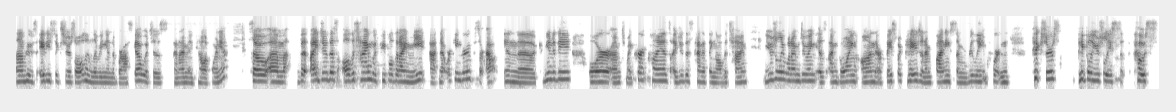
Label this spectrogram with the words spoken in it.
um, who's 86 years old and living in Nebraska, which is, and I'm in California. So, um, but I do this all the time with people that I meet at networking groups or out in the community or um, to my current clients. I do this kind of thing all the time. Usually what I'm doing is I'm going on their Facebook page and I'm finding some really important pictures. People usually post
